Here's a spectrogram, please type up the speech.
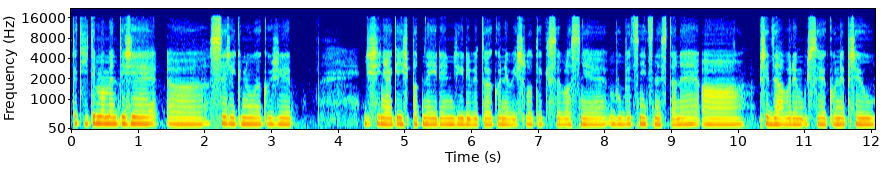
taky ty momenty, že a, si řeknu, jako, že když je nějaký špatný den, že kdyby to jako nevyšlo, tak se vlastně vůbec nic nestane a před závodem už si jako nepřeju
